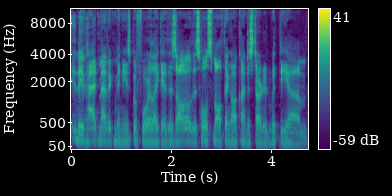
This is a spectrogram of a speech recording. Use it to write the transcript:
they've had Mavic Minis before. Like it is all this whole small thing all kind of started with the um,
